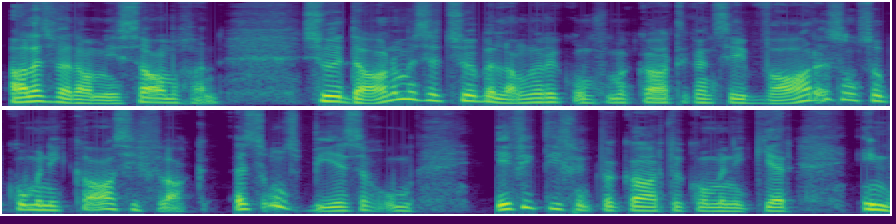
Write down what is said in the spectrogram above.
alles wat daarmee saamgaan. So daarom is dit so belangrik om vir mekaar te kan sê waar is ons op kommunikasie vlak? Is ons besig om effektief met mekaar te kommunikeer en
